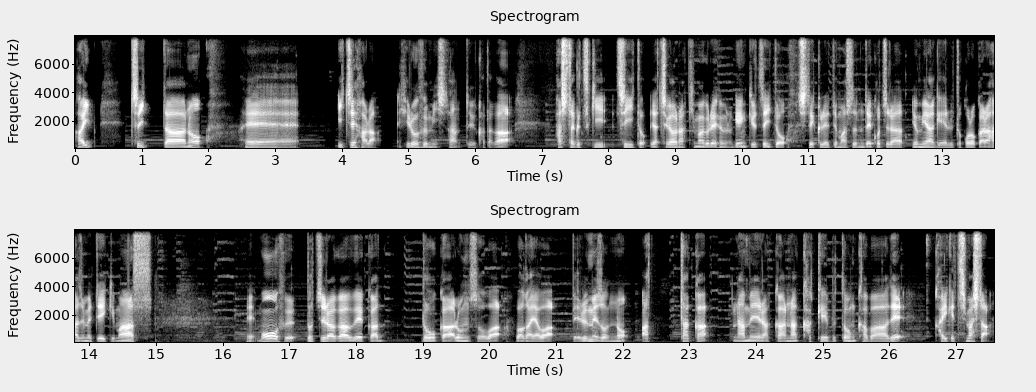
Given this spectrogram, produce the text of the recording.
はい。ツイッターの、えー、市原博文さんという方が、ハッシュタグ付きツイート、いや違うな、気まぐれ FM の言及ツイートをしてくれてますんで、こちら読み上げるところから始めていきます。え毛布、どちらが上かどうか論争は、我が家はベルメゾンのあったか滑らかな掛け布団カバーで解決しました。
